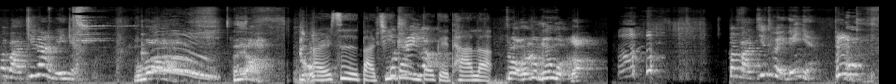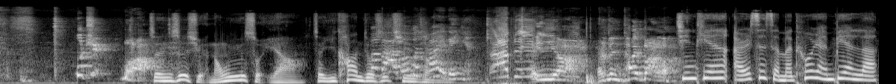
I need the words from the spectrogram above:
爸爸鸡蛋给你。妈！哎呀，儿子把鸡蛋都给他了。这儿子给我的。爸爸鸡腿给你。我吃。妈！真是血浓于水呀，这一看就爸爸是亲生的。萝卜条也给你。哎呀，儿子你太棒了！今天儿子怎么突然变了，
